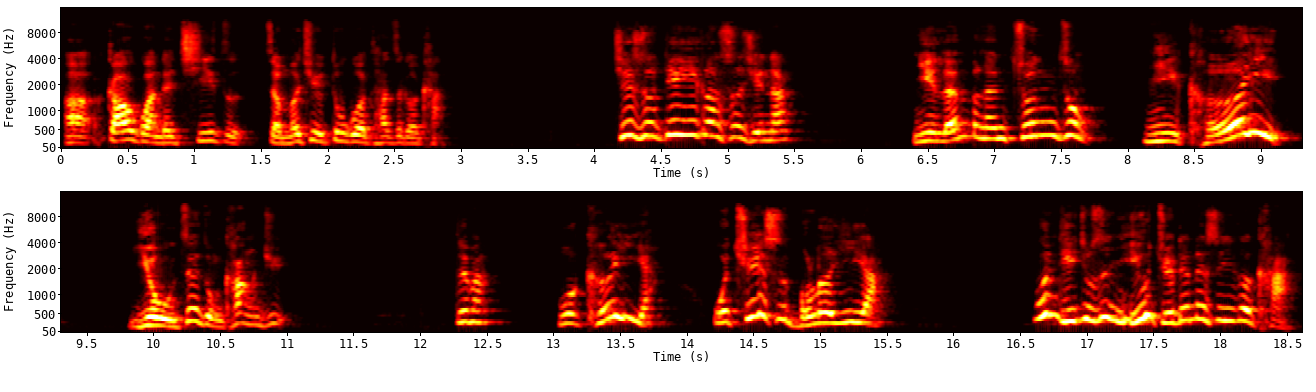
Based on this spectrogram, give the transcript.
啊高管的妻子怎么去度过他这个坎。其实第一个事情呢，你能不能尊重？你可以有这种抗拒，对吧？我可以呀，我确实不乐意呀。问题就是你又觉得那是一个坎，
